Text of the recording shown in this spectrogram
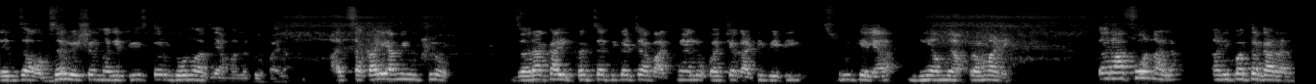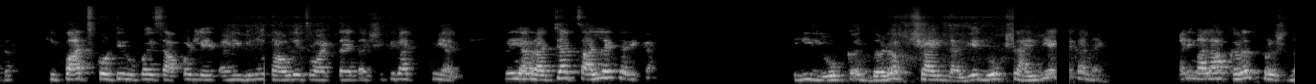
त्यांचं ऑब्झर्वेशनमध्ये ठेवीस तर दोन वाजले आम्हाला झोपायला. आज सकाळी आम्ही उठलो. जरा का इकडच्या तिकडच्या बातम्या लोकांच्या गाठीभेटी सुरू केल्या नियमाप्रमाणे. तर हा फोन आला आणि पत्रकारांचा. की पाच कोटी रुपये सापडलेत आणि विनोद तावडेच वाटतायत अशी ती बातमी आली. या राज्यात चाललंय तरी काय? ही लोक दडपशाही झालीये लोकशाही राहिली आहे का नाही? आणि मला हा खरंच प्रश्न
